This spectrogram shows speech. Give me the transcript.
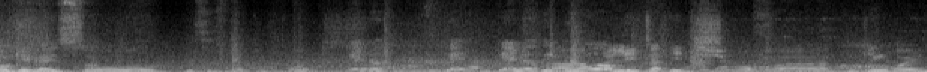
Okay, guys. So this is what we bought. Uh, a liter each of uh, cooking oil.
